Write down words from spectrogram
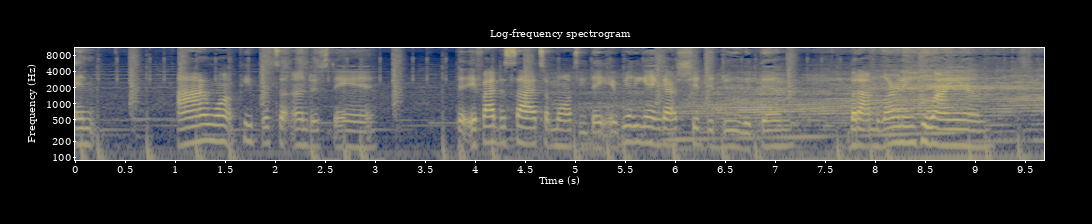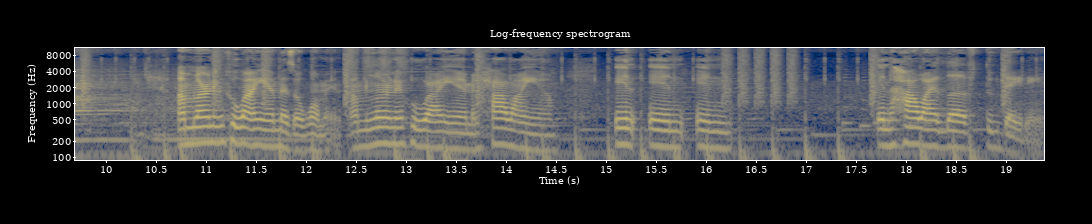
And I want people to understand that if I decide to multi date, it really ain't got shit to do with them but I'm learning who I am. I'm learning who I am as a woman. I'm learning who I am and how I am in in in in how I love through dating.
